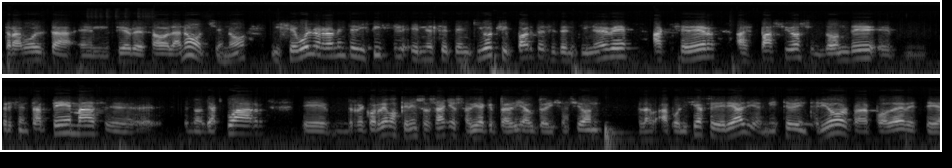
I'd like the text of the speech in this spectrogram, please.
Travolta en Fiebre de Sábado a la Noche, ¿no? Y se vuelve realmente difícil en el 78 y parte del 79 acceder a espacios donde presentar temas, eh, donde actuar. Eh, recordemos que en esos años había que pedir autorización a, Policía Federal y al Ministerio de Interior para poder este,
